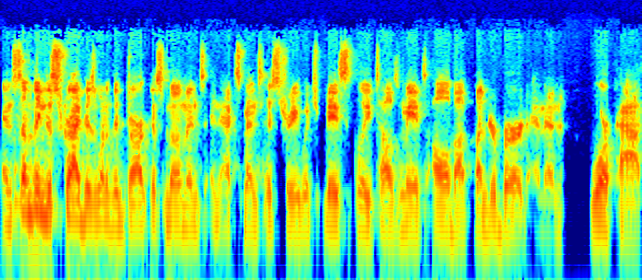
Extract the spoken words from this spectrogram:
and something described as one of the darkest moments in X Men's history, which basically tells me it's all about Thunderbird and then Warpath,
